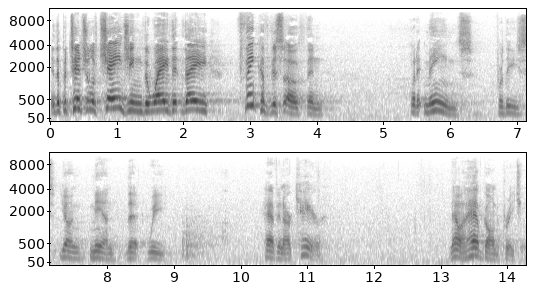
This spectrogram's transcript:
in the potential of changing the way that they think of this oath and what it means for these young men that we have in our care. Now, I have gone to preaching.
